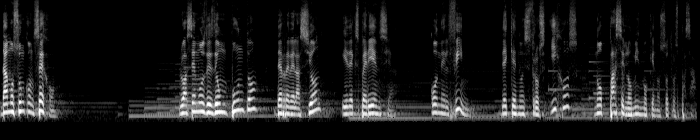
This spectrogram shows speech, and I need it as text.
damos un consejo, lo hacemos desde un punto de revelación y de experiencia, con el fin de que nuestros hijos no pasen lo mismo que nosotros pasamos.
